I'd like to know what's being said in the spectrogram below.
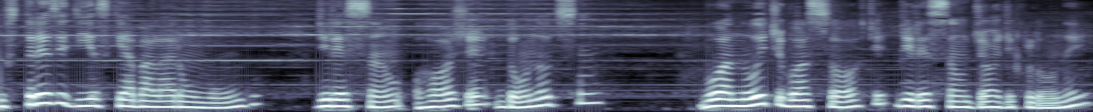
Os Treze Dias que Abalaram o Mundo, direção Roger Donaldson. Boa Noite, Boa Sorte, direção George Clooney.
